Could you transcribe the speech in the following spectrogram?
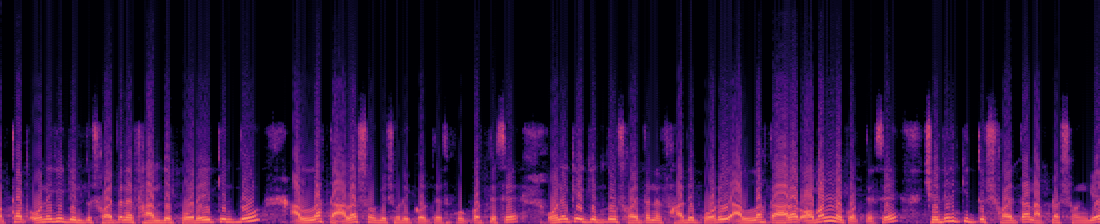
অর্থাৎ অনেকে কিন্তু শয়তানের ফান্দে পড়েই কিন্তু আল্লাহ তাআলার সঙ্গে শরীক করতেছে করতেছে। অনেকে কিন্তু শয়তানের ফাঁদে পড়েই আল্লাহ তাআলার অমান্য করতেছে। সেদিন কিন্তু শয়তান আপনার সঙ্গে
